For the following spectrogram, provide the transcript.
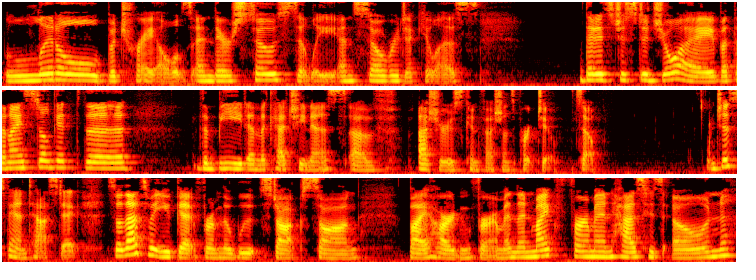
little betrayals and they're so silly and so ridiculous that it's just a joy, but then I still get the the beat and the catchiness of Usher's Confessions Part 2. So, just fantastic. So that's what you get from the Wootstock song by Hard 'n Phirm. And then Mike Phirman has his own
